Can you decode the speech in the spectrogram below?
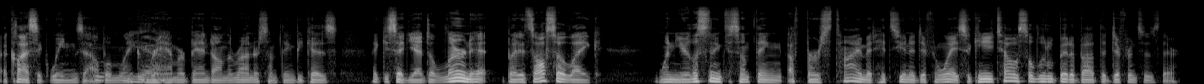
a classic Wings album like yeah. Ram or Band on the Run or something? Because like you said, you had to learn it, but it's also like when you're listening to something a first time, it hits you in a different way. So, can you tell us a little bit about the differences there?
